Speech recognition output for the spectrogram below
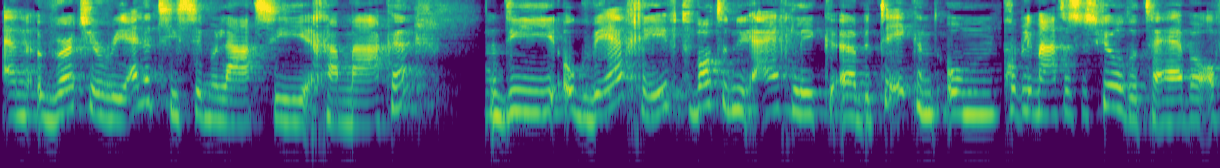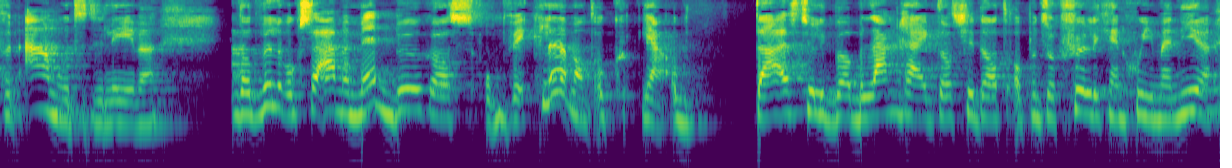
een virtual reality simulatie gaan maken die ook weergeeft wat het nu eigenlijk uh, betekent om problematische schulden te hebben of in armoede te leven. Dat willen we ook samen met burgers ontwikkelen, want ook, ja, ook daar is natuurlijk wel belangrijk dat je dat op een zorgvuldige en goede manier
